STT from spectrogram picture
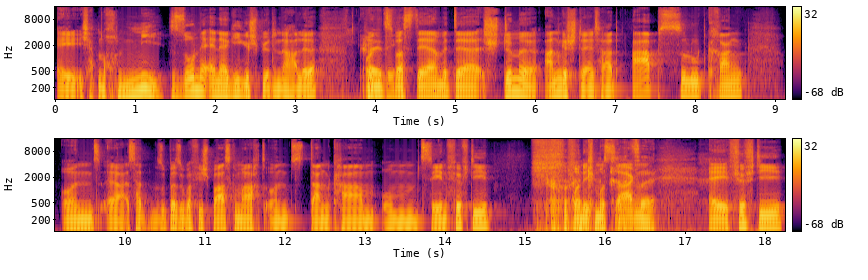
ey, ich habe noch nie so eine Energie gespürt in der Halle. Crazy. Und was der mit der Stimme angestellt hat, absolut krank. Und ja, es hat super, super viel Spaß gemacht. Und dann kam um 10.50 und ich muss sagen, ey. ey, 50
